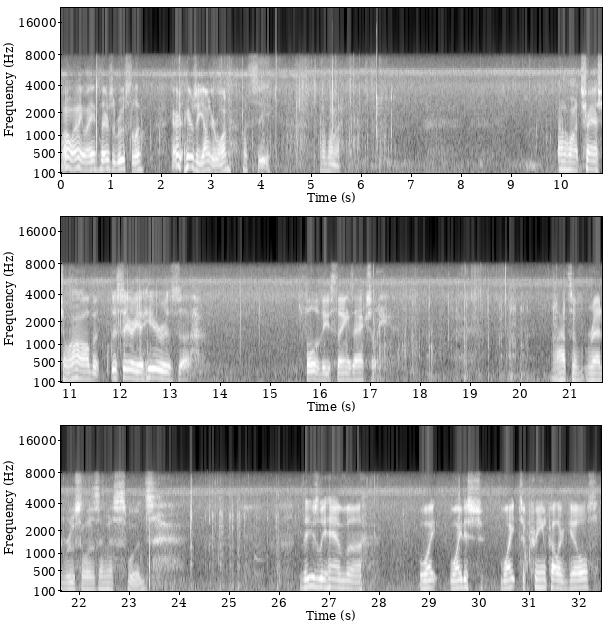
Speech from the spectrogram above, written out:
Well anyway, there's a Russula. here's a younger one. Let's see. I don't want to I don't want to trash them all, but this area here is uh, full of these things actually. Lots of red Russulas in this woods. They usually have uh, white, whitish, white to cream colored gills,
